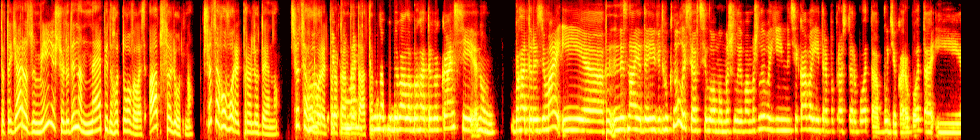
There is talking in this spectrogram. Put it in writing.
Тобто я розумію, що людина не підготовилась абсолютно. Що це говорить про людину? Що це Ну, говорить про кандидата? Вона подавала багато вакансій, ну багато резюме, і е, не знаю, де їй відгукнулися в цілому. Можливо, можливо, їй не цікава, їй треба просто робота, будь-яка робота, і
